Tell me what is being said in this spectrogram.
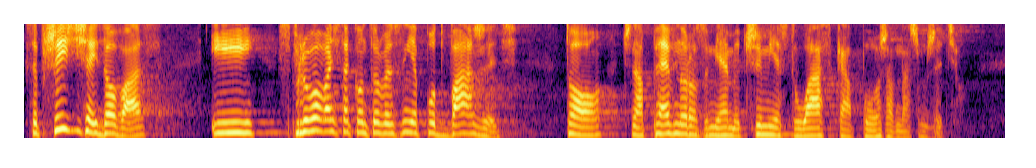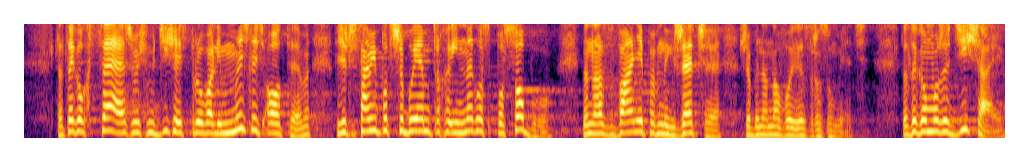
Chcę przyjść dzisiaj do Was i spróbować tak kontrowersyjnie podważyć to, czy na pewno rozumiemy, czym jest łaska Boża w naszym życiu. Dlatego chcę, żebyśmy dzisiaj spróbowali myśleć o tym, że czasami potrzebujemy trochę innego sposobu na nazwanie pewnych rzeczy, żeby na nowo je zrozumieć. Dlatego może dzisiaj,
